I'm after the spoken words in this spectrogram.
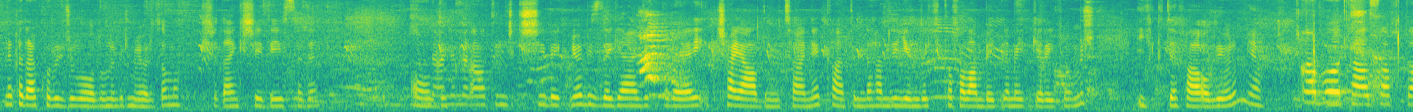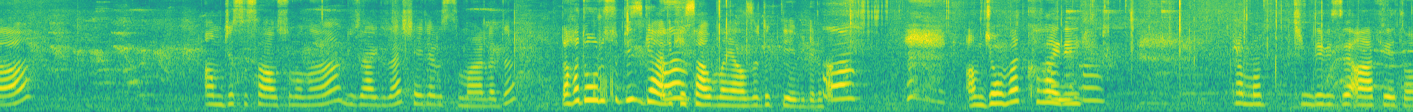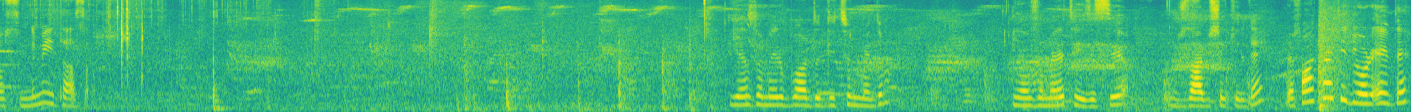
ne kadar koruyucu olduğunu bilmiyoruz ama kişiden kişiye değilse de olduk. Annemler 6. kişiyi bekliyor. Biz de geldik buraya. Çay aldım bir tane. Kantinde hem de 20 dakika falan beklemek gerekiyormuş. İlk defa oluyorum ya. Abot. Kalsafta amcası sağ olsun ona güzel güzel şeyler ısmarladı. Daha doğrusu biz geldik hesabına yazdırdık diyebilirim. Amca olmak kolay değil. Tamam. Şimdi bize afiyet olsun değil mi İtasaf? Yaz Ömer'i bu arada getirmedim. Yaz Ömer'e teyzesi güzel bir şekilde refakat ediyor evde.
